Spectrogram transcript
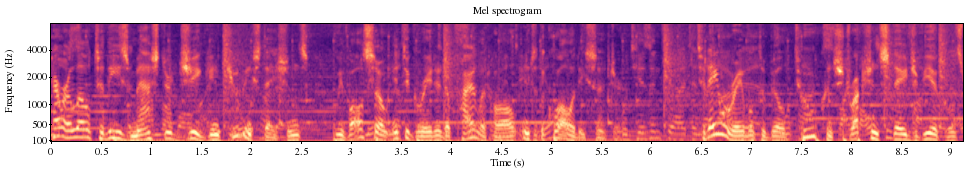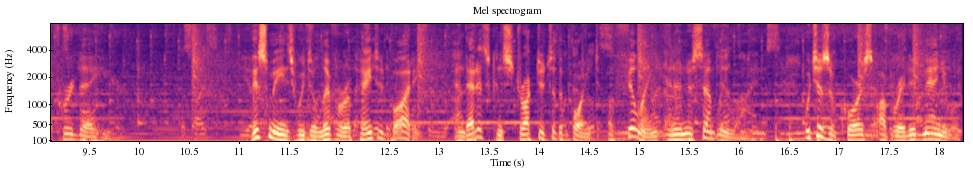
Parallel to these master jig and cubing stations, we've also integrated a pilot hall into the quality center. Today we're able to build two construction stage vehicles per day here. This means we deliver a painted body and that it's constructed to the point of filling in an assembly line, which is of course operated manually.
